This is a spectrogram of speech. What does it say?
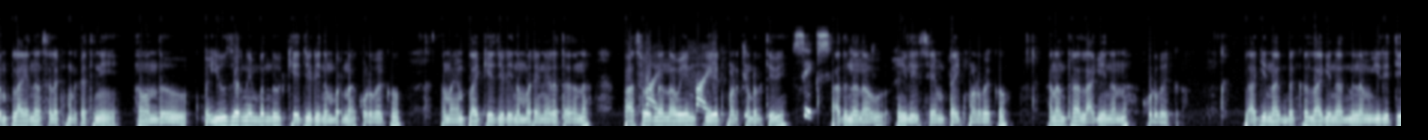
ಎಂಪ್ಲಾಯನ್ನು ಸೆಲೆಕ್ಟ್ ಮಾಡ್ಕೊತೀನಿ. ಒಂದು ಯೂಸರ್ ನೇಮ್ ಬಂದು ಕೆ ಜಿ ಡಿ ನಂಬರ್ನ ಕೊಡಬೇಕು. ನಮ್ಮ employee K G D number ಏನಿರುತ್ತೆ ಅದನ್ನು. ಪಾಸ್ವರ್ಡ್ನ ನಾವು ಏನು ಕ್ರಿಯೇಟ್ ಮಾಡ್ಕೊಂಡಿರ್ತೀವಿ ಅದನ್ನು ನಾವು ಇಲ್ಲಿ ಸೇಮ್ ಟೈಪ್ ಮಾಡಬೇಕು. ಅನಂತರ ಲಾಗಿನನ್ನು ಕೊಡಬೇಕು. ಲಾಗಿನ್ ಆಗಬೇಕು. ಲಾಗಿನ್ ಆದಮೇಲೆ ನಮ್ಗೆ ಈ ರೀತಿ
